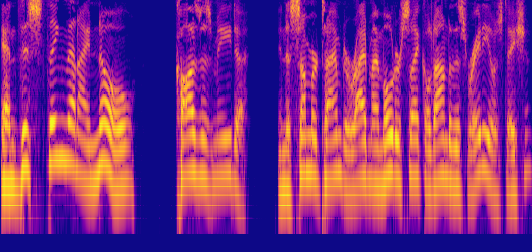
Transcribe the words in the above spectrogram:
And this thing that I know causes me to, in the summertime, to ride my motorcycle down to this radio station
